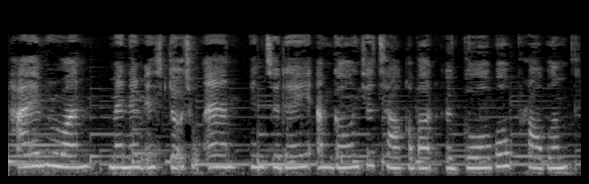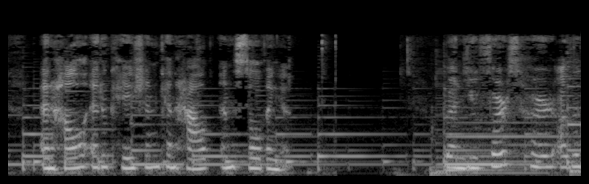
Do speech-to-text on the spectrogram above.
Hi everyone, my name is Dr. Ann and today I'm going to talk about a global problem and how education can help in solving it. When you first heard of the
